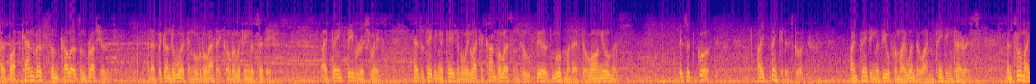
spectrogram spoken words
I've bought canvas, some colors, and brushes. And I've begun to work in a little attic overlooking the city. I paint feverishly, hesitating occasionally like a convalescent who fears movement after long illness. Is it good? I think it is good. I'm painting the view from my window. I'm painting Paris. And through my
